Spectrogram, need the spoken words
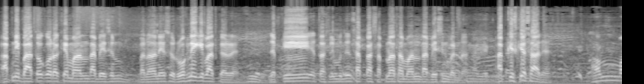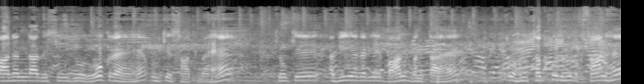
अपनी बातों को रखे मानंदा बेसिन बनाने से रोकने की बात कर रहे हैं। जबकि तस्लीमुद्दीन साहब का सपना था मानंदा बेसिन बनना। आप किसके साथ है? हम मानंदा बेसिन जो रोक रहे हैं उनके साथ में हैं। क्योंकि अभी अगर ये बाँध बनता है तो हम सबको जो नुकसान है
